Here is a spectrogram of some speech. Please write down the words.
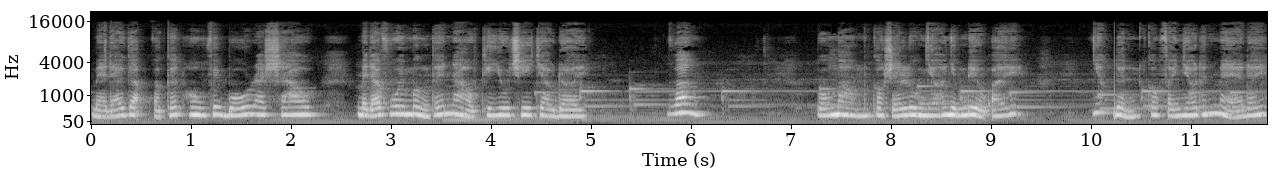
Mẹ đã gặp và kết hôn với bố ra sao? Mẹ đã vui mừng thế nào khi Yuji chào đời? Vâng Bố mong con sẽ luôn nhớ những điều ấy. Nhất định con phải nhớ đến mẹ đấy.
